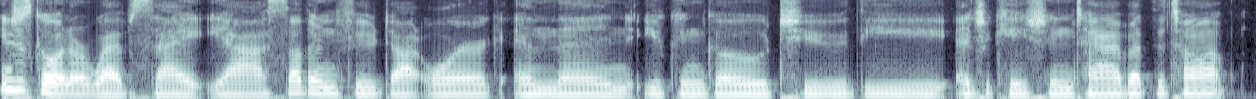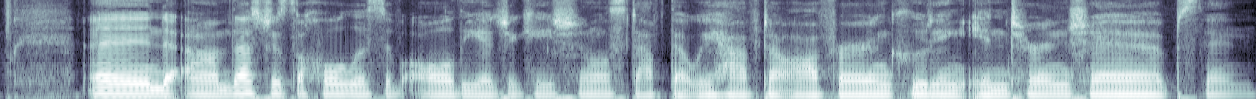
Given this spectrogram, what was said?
you just go on our website, yeah, southernfood.org, and then you can go to the education tab at the top. And um, that's just a whole list of all the educational stuff that we have to offer, including internships and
